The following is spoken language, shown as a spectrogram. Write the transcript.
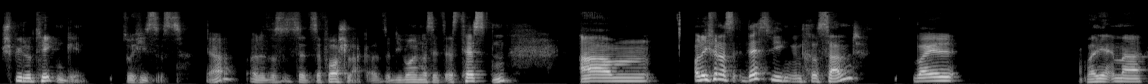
Spielotheken gehen. So hieß es. Ja, also das ist jetzt der Vorschlag. Also die wollen das jetzt erst testen. Ähm, und ich finde das deswegen interessant, weil, weil ja immer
